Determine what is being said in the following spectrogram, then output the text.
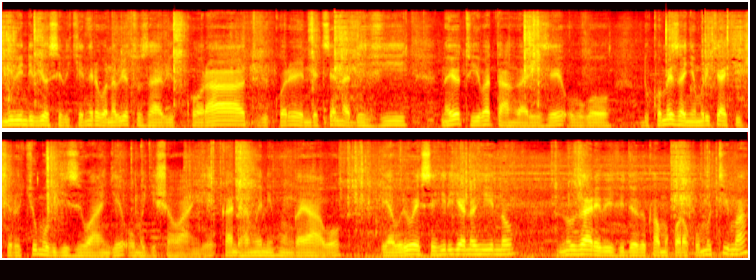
n'ibindi byose bikenerwa na byo tuzabikora tubikorere ndetse na devi na yo tuyibatangarize ubwo dukomezanye muri cya cyiciro cy'umubyizi wanjye umugisha wanjye kandi hamwe n'inkunga yabo ya buri wese hirya no hino. N'uzareba iyi video bikamukora ku mutima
